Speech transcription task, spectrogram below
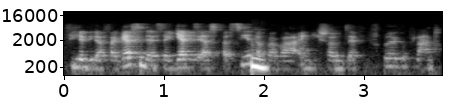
viele wieder vergessen. Der ist ja jetzt erst passiert, mhm. aber war eigentlich schon sehr viel früher geplant.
